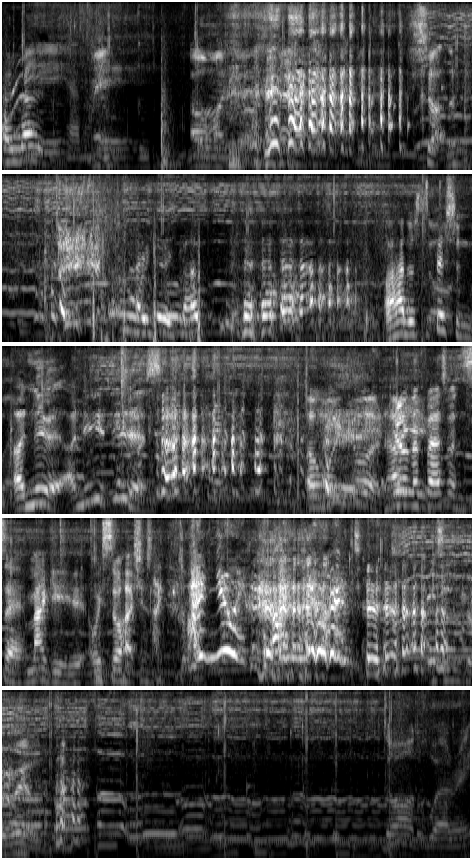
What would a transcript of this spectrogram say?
everybody be happy. Oh my god. Shut the. How you doing, cuz? I had a suspicion. I knew it. I knew you'd do this. oh my god. How You're are the first one to say it. Maggie, we saw her. She was like, I knew it! I knew it! This is the real. Don't worry.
